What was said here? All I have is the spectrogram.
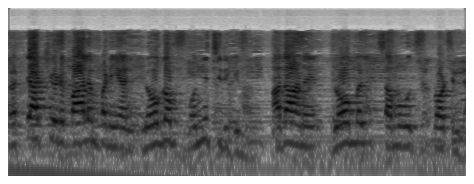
പ്രത്യാക്ഷയുടെ പാലം പണിയാൻ ലോകം ഒന്നിച്ചിരിക്കുന്നു. അതാണ് ഗ്ലോബൽ സമൂത് ഫ്ലോട്ടില്ല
